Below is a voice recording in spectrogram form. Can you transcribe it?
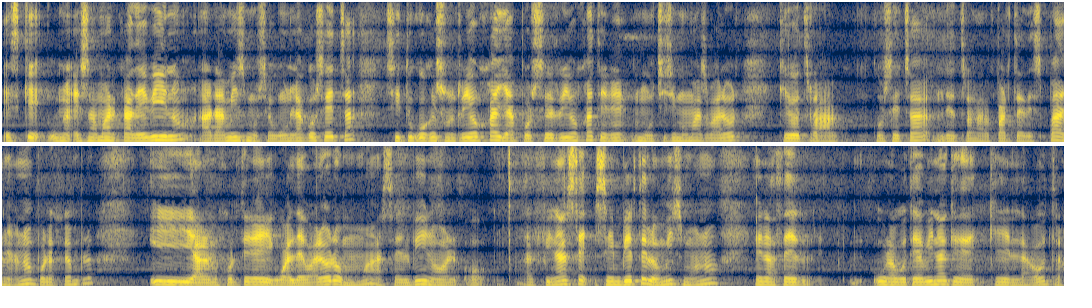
es que una, esa marca de vino, ahora mismo según la cosecha, si tú coges un Rioja, ya por ser Rioja tiene muchísimo más valor que otra cosecha de otra parte de España, ¿no? Por ejemplo y a lo mejor tiene igual de valor o más el vino. O, al final se, se, invierte lo mismo, ¿no? En hacer una botella de vino que, que en la otra.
